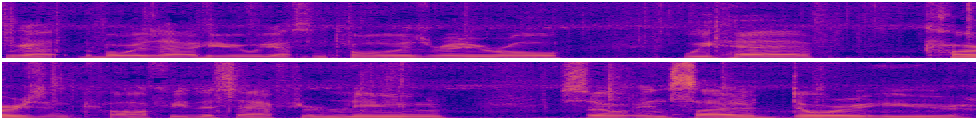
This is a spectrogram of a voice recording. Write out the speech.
we got the boys out here. We got some toys ready to roll. We have cars and coffee this afternoon. So inside a door here,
